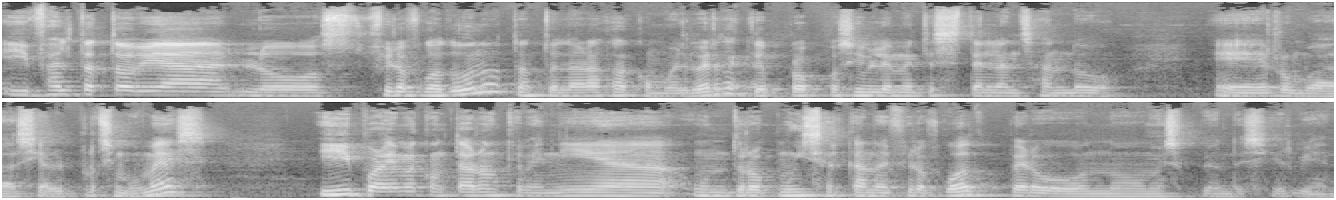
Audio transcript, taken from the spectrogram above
y falta todavía los Fear of God 1, tanto el naranja como el verde, que posiblemente se estén lanzando eh, rumbo hacia el próximo mes. Y por ahí me contaron que venía un drop muy cercano de Fear of God, pero no me supieron decir bien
